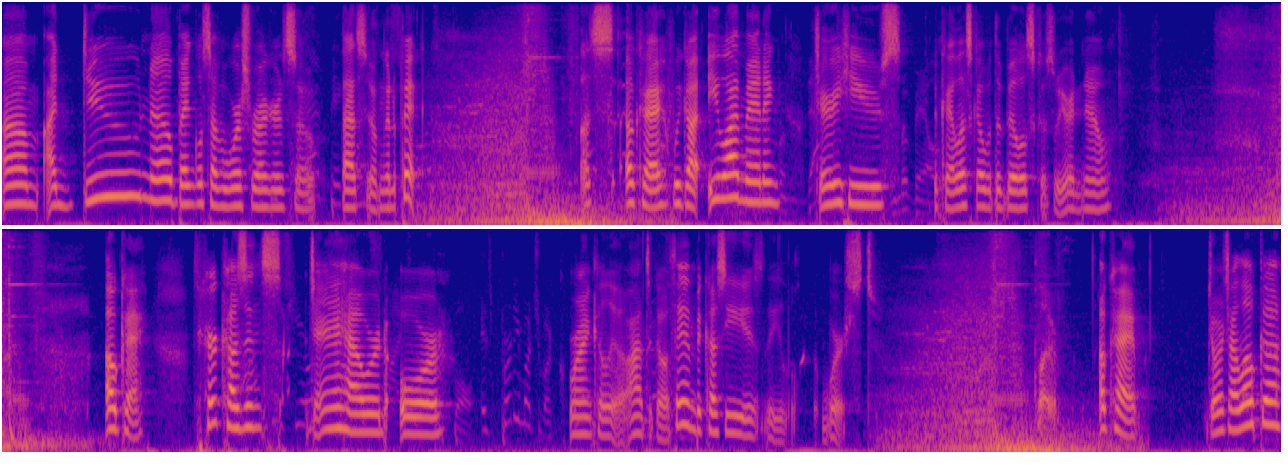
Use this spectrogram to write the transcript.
Um, I do know Bengals have a worse record, so that's who I'm gonna pick. Let's. Okay, we got Eli Manning, Jerry Hughes. Okay, let's go with the Bills because we already know. Okay, Kirk Cousins, J.A. Howard, or Ryan Kalil. I have to go with him because he is the worst player. Okay, George Iloka.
